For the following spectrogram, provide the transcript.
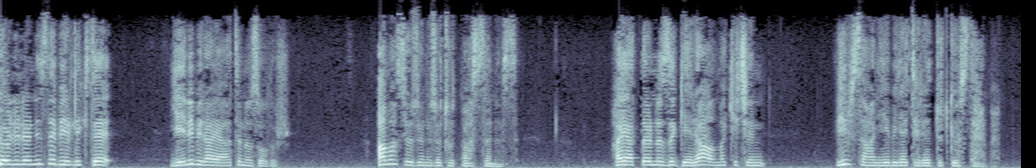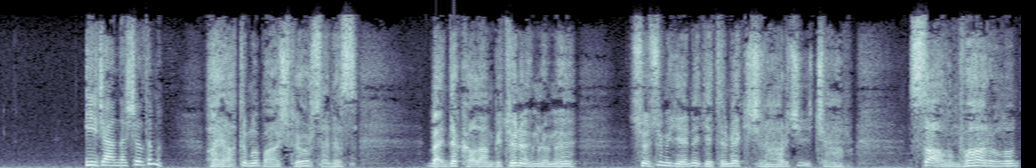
Köylülerinizle birlikte yeni bir hayatınız olur. Ama sözünüzü tutmazsanız hayatlarınızı geri almak için bir saniye bile tereddüt göstermem. İyice anlaşıldı mı? Hayatımı bağışlıyorsanız bende kalan bütün ömrümü sözümü yerine getirmek için harcayacağım. Sağ olun, var olun.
